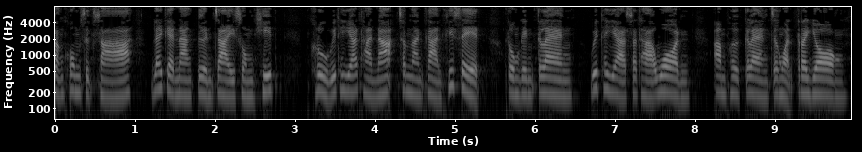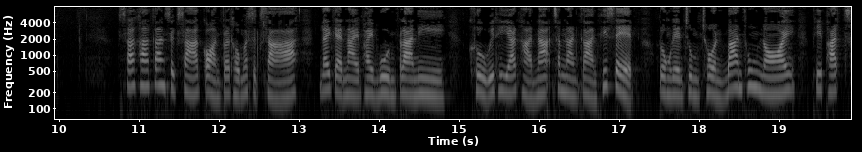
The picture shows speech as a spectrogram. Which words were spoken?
สังคมศึกษา ได้แก่นางเตือนใจสมคิด ครูวิทยาฐานะชำนาญการพิเศษ โรงเรียนแกลง วิทยาสถาวร อำเภอแกลงจังหวัดระยอง สาขาการศึกษาก่อนประถมศึกษา ได้แก่นายภัยบูลย์ปราณี ครูวิทยาฐานะชำนาญการพิเศษ โรงเรียนชุมชนบ้านทุ่งน้อย พิพัฒน์โส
